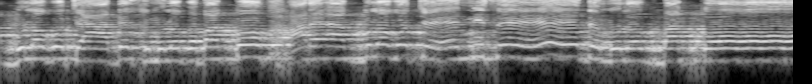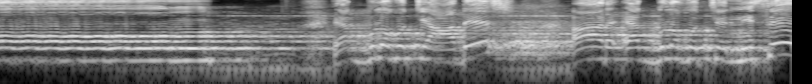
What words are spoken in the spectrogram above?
একগুলো হচ্ছে আদেশমূলক বাক্য, আর একগুলো হচ্ছে নিষেধমূলক বাক্য। একগুলো হচ্ছে আদেশ, আর একগুলো হচ্ছে নিষেধ।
